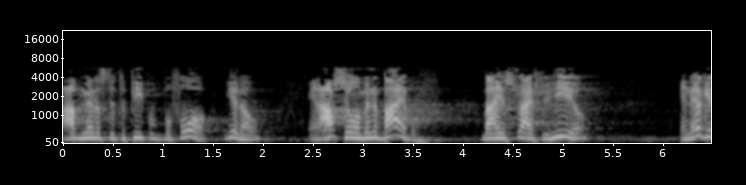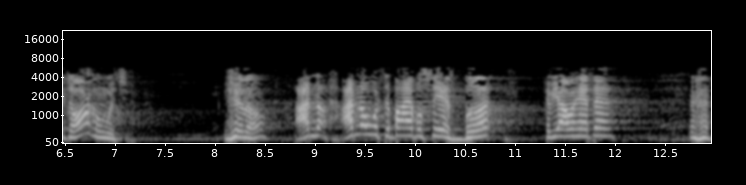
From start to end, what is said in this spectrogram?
I've ministered to people before, you know, and I'll show them in the Bible by his stripes you're healed. And they'll get to arguing with you. You know, I know, I know what the Bible says, but have you all ever had that?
